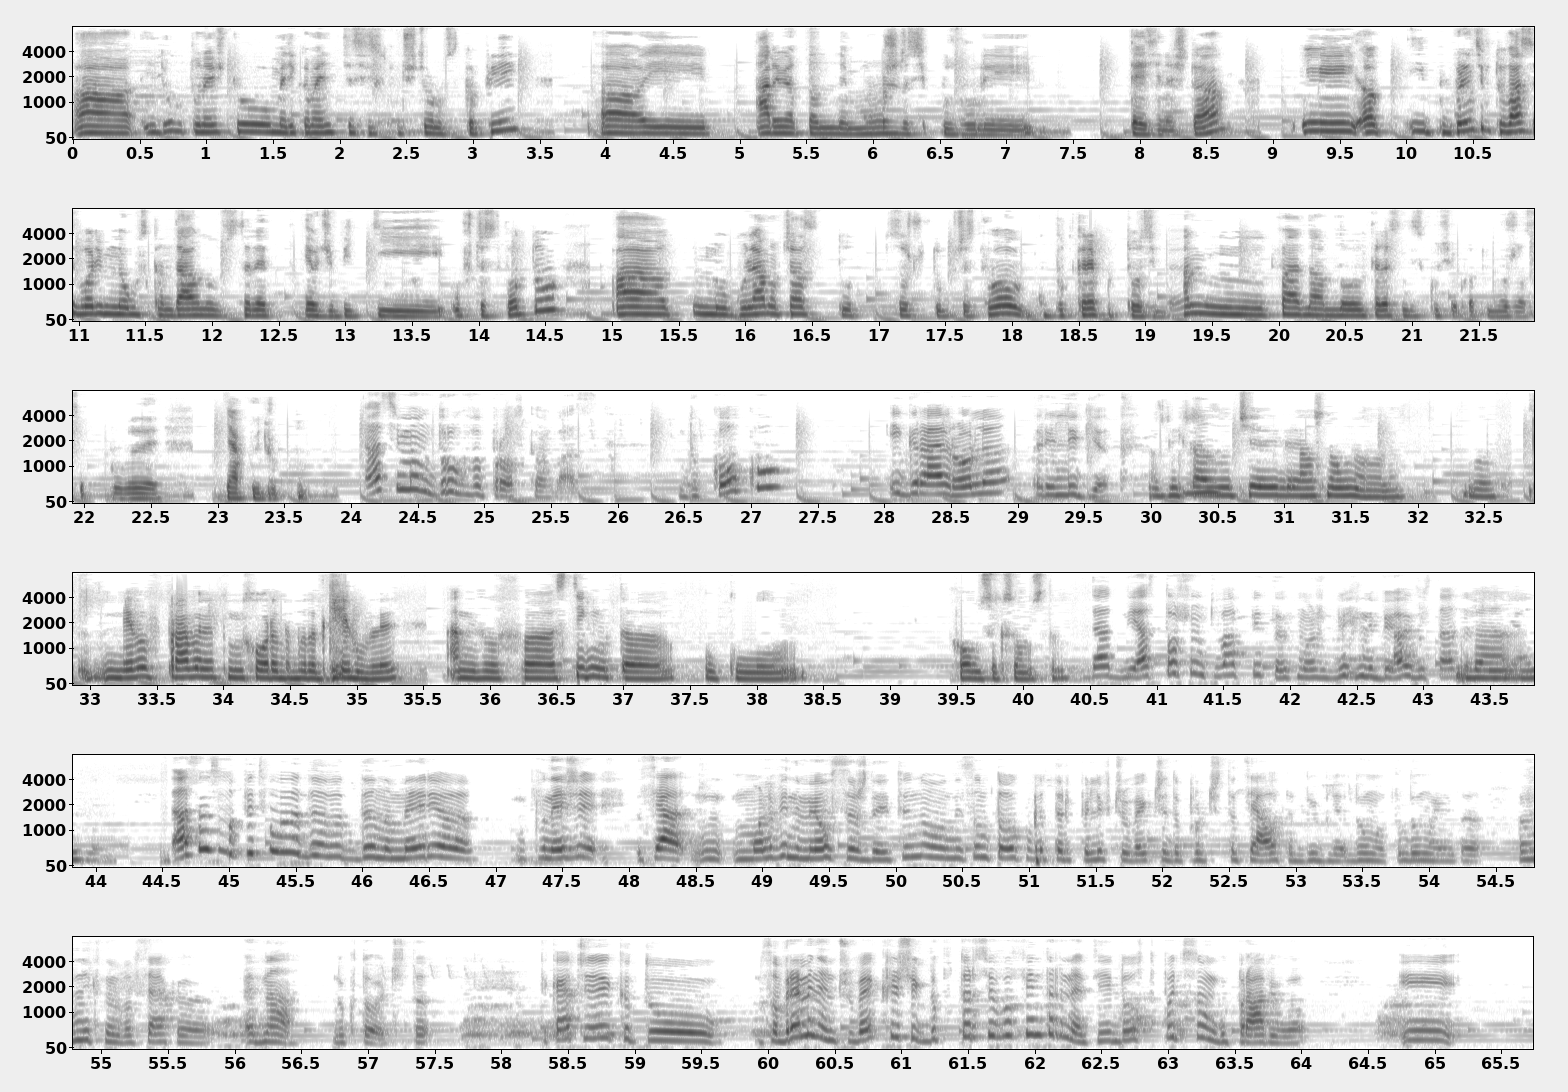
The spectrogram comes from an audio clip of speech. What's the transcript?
А, и другото нещо, медикаментите са изключително скъпи а, и армията не може да си позволи тези неща. И, а, и по принцип това се води много скандално след LGBT обществото, а, но голяма част от същото общество го подкрепят този бан и това е една много интересна дискусия, която може да се проведе някой друг път. Аз имам друг въпрос към вас. Доколко играе роля религията? Аз бих казал, че играе основна роля. В... Не в правенето на хора да бъдат гейове, ами в а, стигната около хомосексуалността. Да, аз точно това питах, може би не бях достатъчно. Да. Аз съм се опитвала да, да намеря понеже сега, моля ви, не ме осъждайте, но не съм толкова търпелив човек, че да прочита цялата Библия дума по дума и да вникна във всяка една, докато я чета. Така че, като съвременен човек, реших да потърся в интернет и доста пъти съм го правила. И,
